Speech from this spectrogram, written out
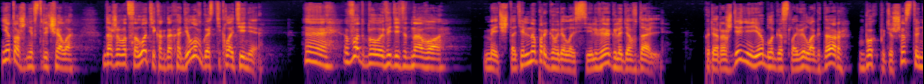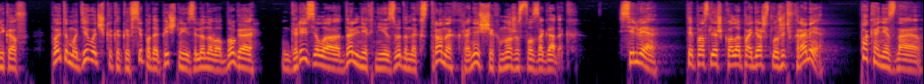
Я тоже не встречала. Даже в Оцелоте, когда ходила в гости к Латине. Эх, вот бы увидеть одного. Мечтательно проговорила Сильвия, глядя вдаль. При рождении её благословил Агдар, бог путешественников, поэтому девочка, как и все подопечные Зелёного бога, грезила о дальних неизведанных странах, хранящих множество загадок. «Сильвия, ты после школы пойдёшь служить в храме?» «Пока не знаю»,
